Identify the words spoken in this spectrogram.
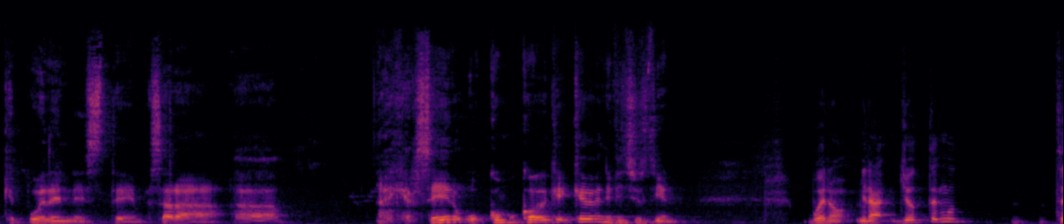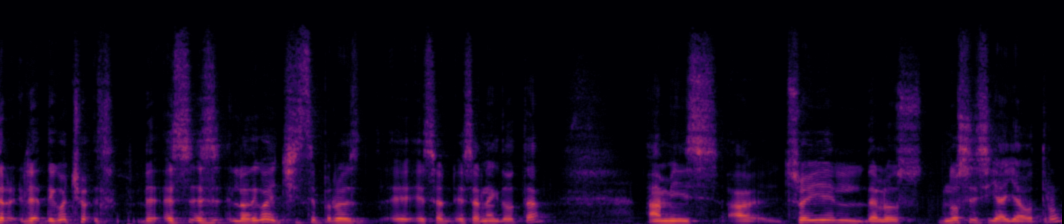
que pueden este, empezar a, a, ejercer o cómo, qué, qué beneficios tienen? Bueno, mira, yo tengo digo, lo digo de chiste, pero es, esa, anécdota. A mis, soy el de los, no sé si haya otro,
